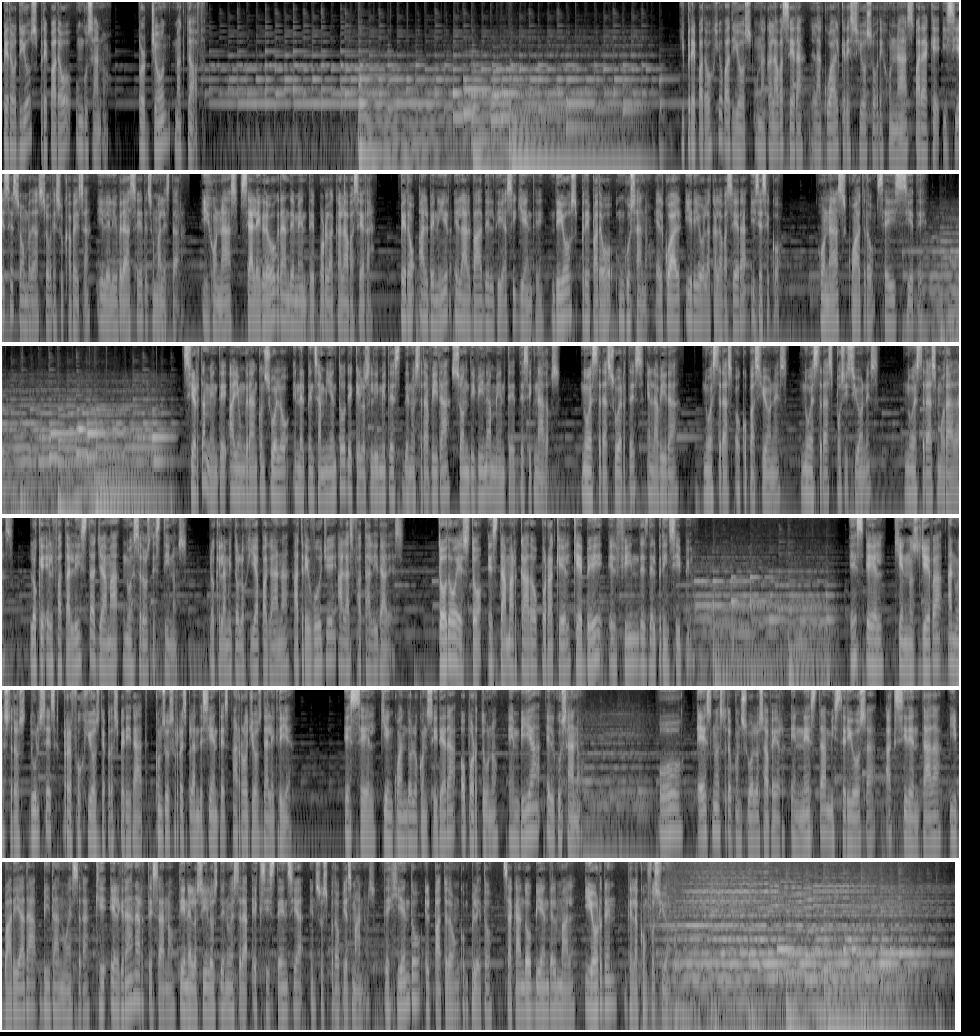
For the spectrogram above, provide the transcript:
Pero Dios preparó un gusano. Por John Macduff. Y preparó Jehová Dios una calabacera, la cual creció sobre Jonás para que hiciese sombras sobre su cabeza y le librase de su malestar. Y Jonás se alegró grandemente por la calabacera. Pero al venir el alba del día siguiente, Dios preparó un gusano, el cual hirió la calabacera y se secó. Jonás 4, 6, 7. Ciertamente hay un gran consuelo en el pensamiento de que los límites de nuestra vida son divinamente designados. Nuestras suertes en la vida, nuestras ocupaciones, nuestras posiciones, nuestras moradas, lo que el fatalista llama nuestros destinos, lo que la mitología pagana atribuye a las fatalidades. Todo esto está marcado por aquel que ve el fin desde el principio. Es Él quien nos lleva a nuestros dulces refugios de prosperidad con sus resplandecientes arroyos de alegría es Él quien cuando lo considera oportuno envía el gusano. Oh, es nuestro consuelo saber en esta misteriosa, accidentada y variada vida nuestra que el gran artesano tiene los hilos de nuestra existencia en sus propias manos, tejiendo el patrón completo, sacando bien del mal y orden de la confusión.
